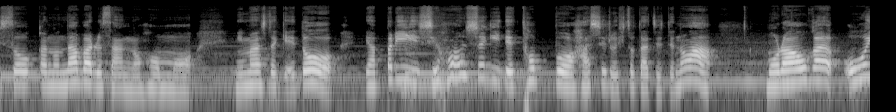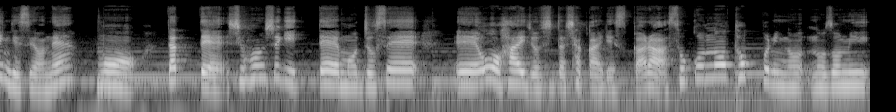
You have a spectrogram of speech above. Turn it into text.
想家のナバルさんの本も見ましたけどやっぱり資本主義でトップを走る人たちっていうのはモラオが多いんですよね。もうだって資本主義ってもう女性を排除した社会ですからそこのトップにの望み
